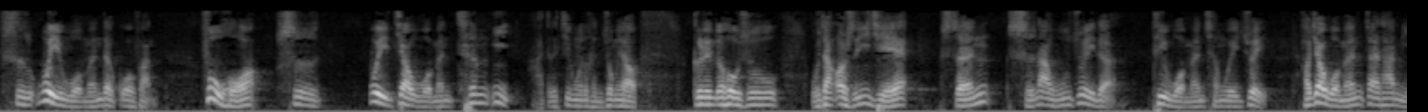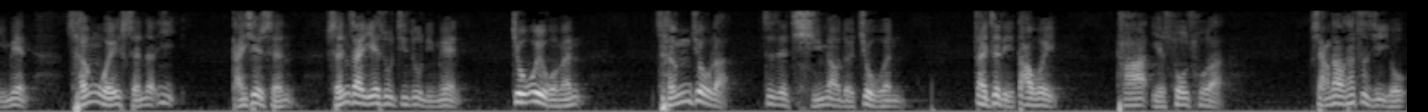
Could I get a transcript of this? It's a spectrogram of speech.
是为我们的过犯；复活是为叫我们称义啊！这个经文都很重要。格林德后书五章二十一节，神使那无罪的替我们成为罪，好叫我们在他里面成为神的义。感谢神，神在耶稣基督里面就为我们成就了这些奇妙的救恩。在这里，大卫他也说出了，想到他自己有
